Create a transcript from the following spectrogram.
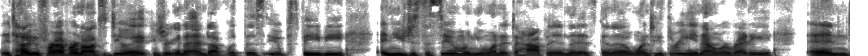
they tell you forever not to do it because you're going to end up with this oops baby. And you just assume when you want it to happen that it's going to one, two, three, now we're ready. And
